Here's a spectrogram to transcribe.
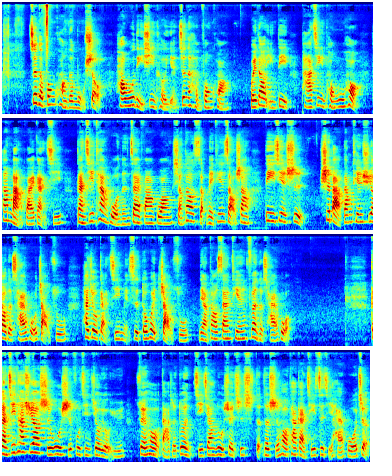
这个疯狂的母兽毫无理性可言，真的很疯狂。回到营地，爬进棚屋后，他满怀感激。感激炭火能再发光，想到早每天早上第一件事是把当天需要的柴火找足，他就感激每次都会找足两到三天份的柴火。感激他需要食物时附近就有鱼。最后打着盹即将入睡之时的的时候，他感激自己还活着。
